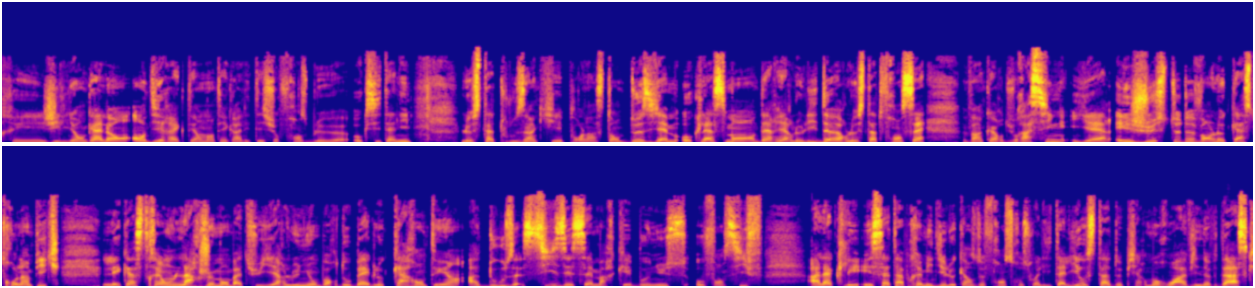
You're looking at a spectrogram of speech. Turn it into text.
Gillian Galland en direct et en intégralité sur France Bleu euh, Occitanie. Le stade toulousain qui est pour l'instant deuxième au classement derrière le leader, le stade français, vainqueur du Racing hier et juste devant le Castre olympique. Les Castrés ont largement battu hier l'Union Bordeaux-Bègle 41 à 12, 6 essais marqués, bonus offensif à la clé. Et cet après-midi, le 15 de France reçoit l'Italie au stade de Pierre-Mauroy à Villeneuve d'Ascq.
